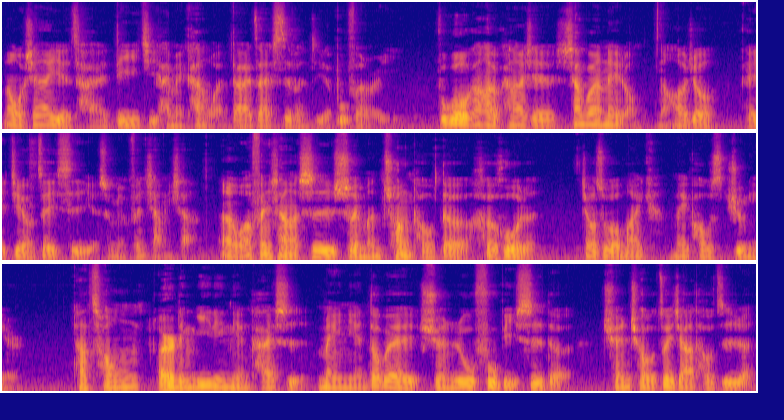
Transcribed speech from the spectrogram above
那我现在也才第一集还没看完，大概在四分之一的部分而已。不过我刚好有看到一些相关的内容，然后就可以借由这一次也顺便分享一下。呃，我要分享的是水门创投的合伙人，叫做 Mike Maples Jr。他从二零一零年开始，每年都被选入富比士的。全球最佳投资人，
